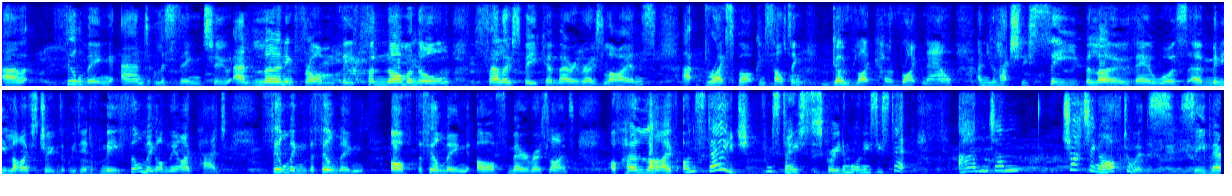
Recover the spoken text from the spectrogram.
uh, filming and listening to and learning from the phenomenal fellow speaker Mary Rose Lyons at Bright Spark Consulting. Go like her right now, and you'll actually see below there was a mini live stream that we did of me filming on the iPad, filming the filming of the filming of Mary Rose Lyons, of her live on stage, from stage to screen in one easy step, and um, chatting afterwards. See Mary.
